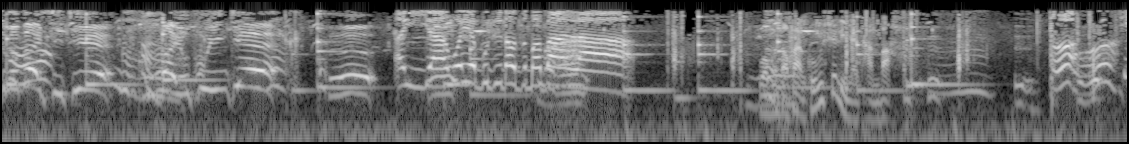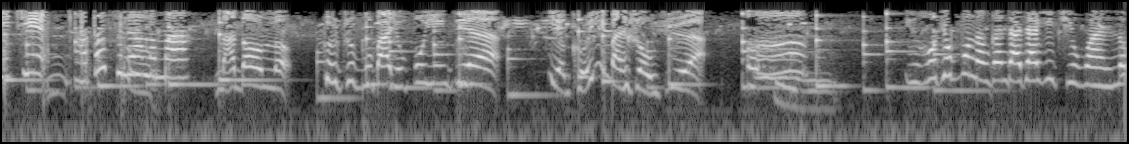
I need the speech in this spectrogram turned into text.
怎么办，琪琪？怕有复印件。哎呀，我也不知道怎么办了。我们到办公室里面谈吧。呃，琪琪，拿到资料了吗？拿到了，可是福爸有复印件，也可以办手续。呃，以后就不能跟大家一起玩了。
